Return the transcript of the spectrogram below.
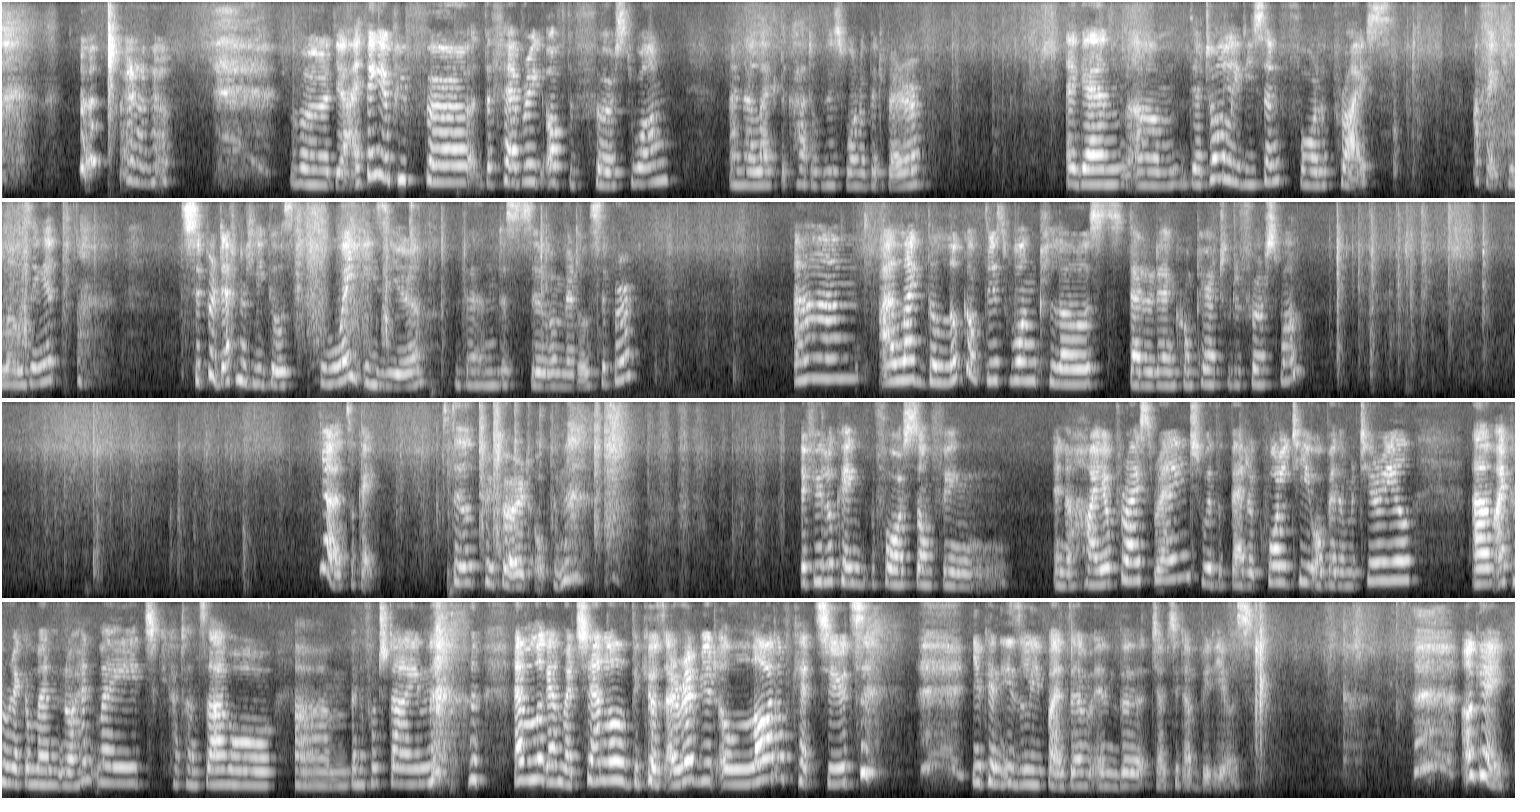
I don't know. But yeah, I think I prefer the fabric of the first one and I like the cut of this one a bit better. Again, um, they're totally decent for the price. Okay, closing it. The zipper definitely goes way easier than the silver metal zipper. And I like the look of this one closed better than compared to the first one. Yeah, it's okay. Still prefer it open. if you're looking for something in a higher price range with a better quality or better material, um, I can recommend Noir Handmade, Catanzaro, um, Benno von Stein. Have a look at my channel because I reviewed a lot of cat suits. you can easily find them in the jumpsuit up videos. okay,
